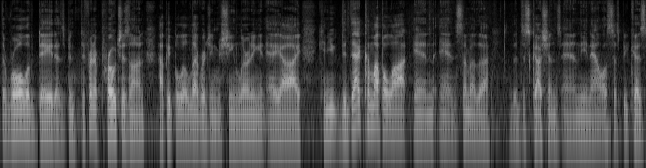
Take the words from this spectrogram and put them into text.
the role of data, there's been different approaches on how people are leveraging machine learning and AI. Can you, did that come up a lot in, in some of the the discussions and the analysis because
